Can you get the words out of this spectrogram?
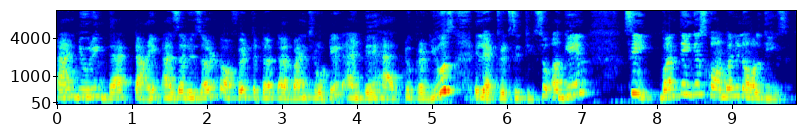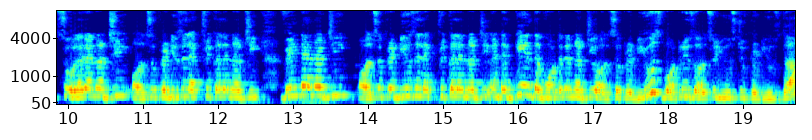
And during that time as a result of it the turbines rotate and they help to produce electricity. So again See, one thing is common in all these. Solar energy also produce electrical energy. Wind energy also produce electrical energy. And again, the water energy also produce. Water is also used to produce the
